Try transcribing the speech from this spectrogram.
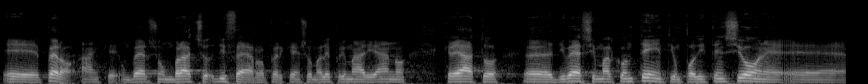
eh, però anche un, verso un braccio di ferro perché insomma, le primarie hanno creato eh, diversi malcontenti, un po' di tensione, eh,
